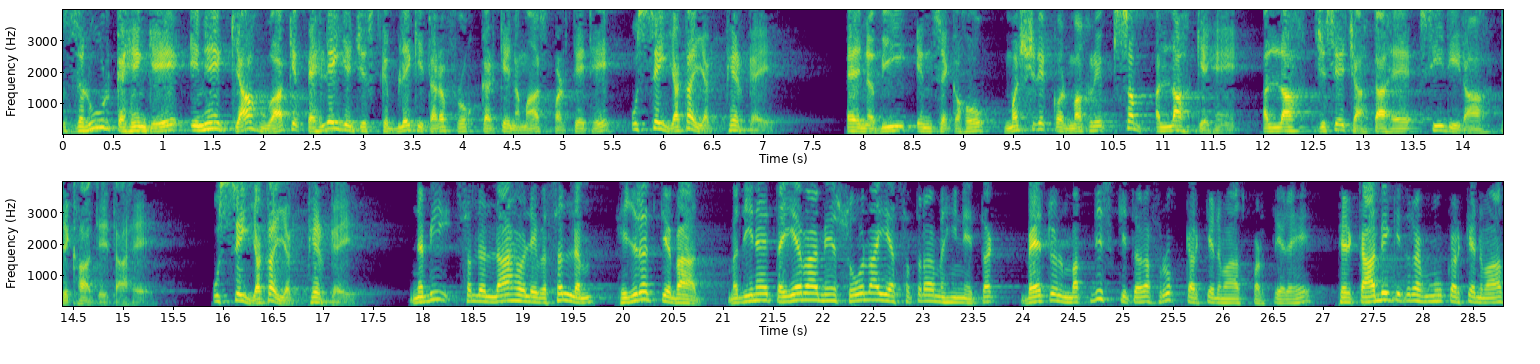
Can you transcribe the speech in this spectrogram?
ضرور کہیں گے، انہیں کیا ہوا کہ پہلے یہ جس قبلے کی طرف رخ کر کے نماز پڑھتے تھے، اس سے یکا یک پھر گئے۔ اے نبی، ان سے کہو، مشرق اور مغرب سب اللہ کے ہیں۔ اللہ جسے چاہتا ہے سیدھی راہ دکھا دیتا ہے۔ اس سے یکا یک پھر گئے۔ نبی صلی اللہ علیہ وسلم ہجرت کے بعد مدینہ طیبہ میں سولہ یا سترہ مہینے تک بیت المقدس کی طرف رخ کر کے نماز پڑھتے رہے۔ پھر کعبے کی طرف منہ کر کے نماز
